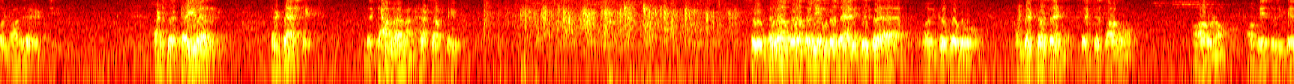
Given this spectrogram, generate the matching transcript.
ஒரு மாதிரி ஆயிடுச்சு. And the trailer fantastic the cameraman hats off to you so முதல் படத்துலேயும் வந்து தயாரிச்சிருக்கிற நம்ம Vikram Prabhu hundred percent success ஆகும் ஆகணும் அப்படின்னு சொல்லிட்டு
